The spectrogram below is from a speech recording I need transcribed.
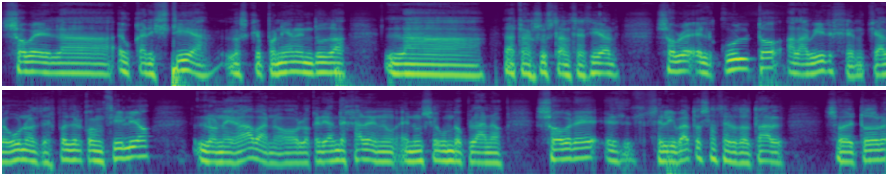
sobre la Eucaristía, los que ponían en duda la, transustanciación, sobre el culto a la Virgen, que algunos después del concilio lo negaban o lo querían dejar en un, segundo plano, sobre el celibato sacerdotal, sobre todo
